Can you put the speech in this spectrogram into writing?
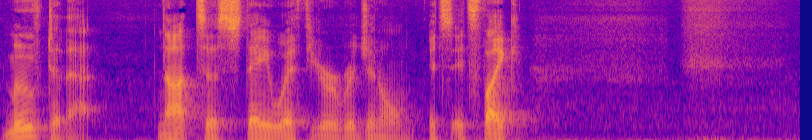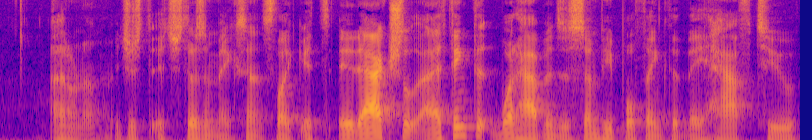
move to that, not to stay with your original. It's it's like I don't know. It just it just doesn't make sense. Like it's it actually I think that what happens is some people think that they have to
